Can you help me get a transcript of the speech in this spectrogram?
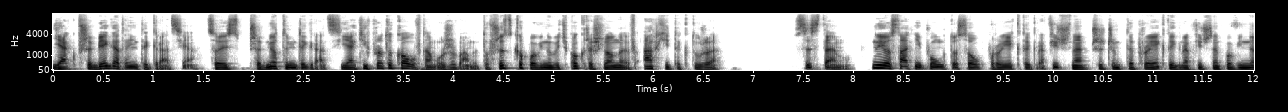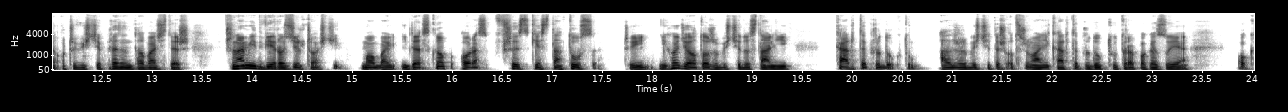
jak przebiega ta integracja, co jest przedmiotem integracji, jakich protokołów tam używamy. To wszystko powinno być określone w architekturze systemu. No i ostatni punkt to są projekty graficzne, przy czym te projekty graficzne powinny oczywiście prezentować też przynajmniej dwie rozdzielczości, mobile i desktop oraz wszystkie statusy. Czyli nie chodzi o to, żebyście dostali kartę produktu, ale żebyście też otrzymali kartę produktu, która pokazuje, OK,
